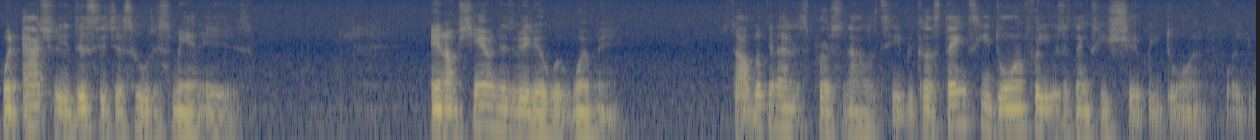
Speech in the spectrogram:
when actually this is just who this man is. And I'm sharing this video with women. Stop looking at his personality because things he's doing for you is the things he should be doing for you.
